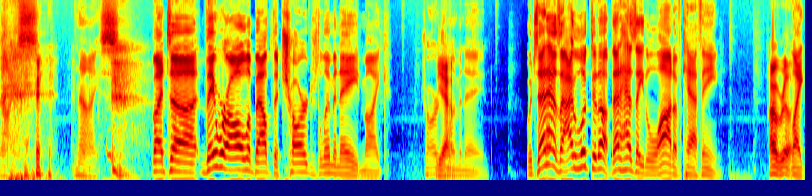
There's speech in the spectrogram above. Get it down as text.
Nice, nice. But uh, they were all about the charged lemonade, Mike. Charged Yeah. lemonade, which that has. I looked it up. That has a lot of caffeine. oh, really? Like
